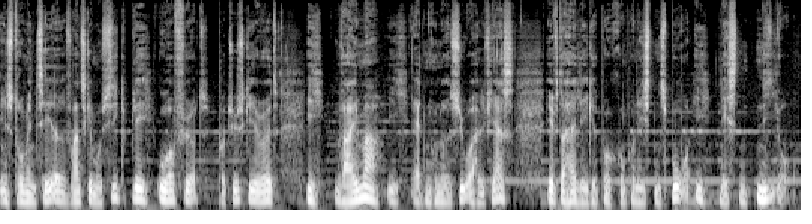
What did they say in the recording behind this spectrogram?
instrumenterede franske musik blev uopført på tysk i øvrigt i Weimar i 1877, efter at have ligget på komponistens bord i næsten ni år.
